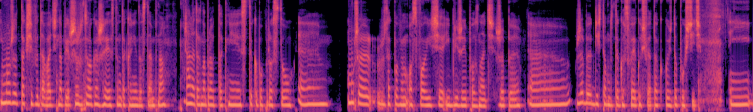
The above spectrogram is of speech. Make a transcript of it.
I może tak się wydawać na pierwszy rzut oka, że jestem taka niedostępna, ale tak naprawdę tak nie jest, tylko po prostu muszę, że tak powiem, oswoić się i bliżej poznać, żeby, e, żeby gdzieś tam do tego swojego świata kogoś dopuścić. I,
